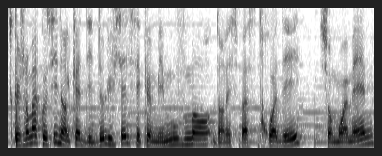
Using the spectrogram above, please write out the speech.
Ce que je remarque aussi dans le cadre des deux logiciels, c'est que mes mouvements dans l'espace 3D sur moi-même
